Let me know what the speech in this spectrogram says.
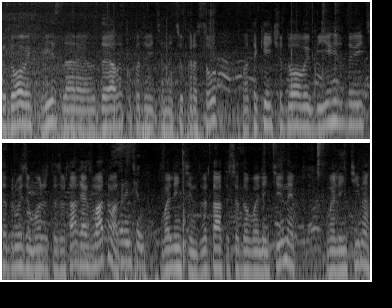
Чудовий хвіст. Зараз здалеку подивіться на цю красу. Отакий чудовий бігель. Дивіться, друзі, можете звертати. Як звати вас? Валентин, Валентин. Звертатися до Валентини. Валентина.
